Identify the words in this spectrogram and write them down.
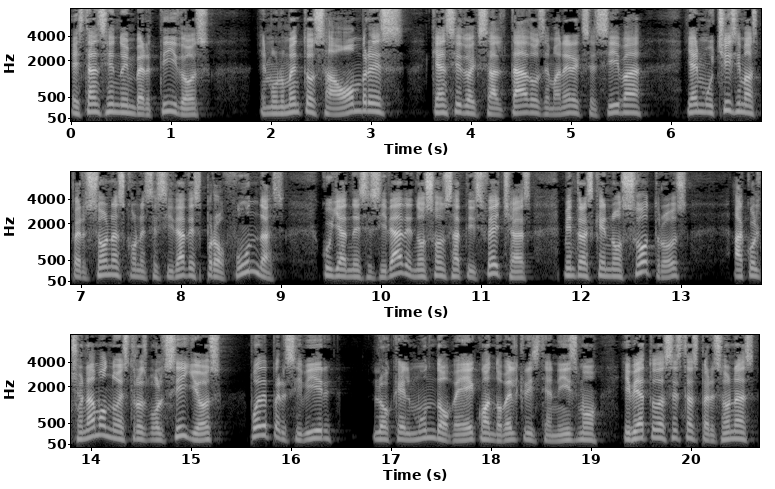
están siendo invertidos en monumentos a hombres que han sido exaltados de manera excesiva y hay muchísimas personas con necesidades profundas cuyas necesidades no son satisfechas, mientras que nosotros acolchonamos nuestros bolsillos, puede percibir lo que el mundo ve cuando ve el cristianismo y ve a todas estas personas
